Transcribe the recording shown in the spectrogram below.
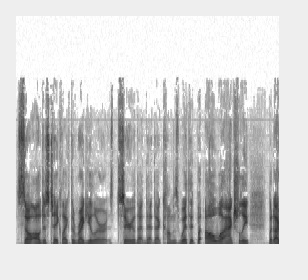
so I'll just take like the regular stereo that, that that comes with it. But oh well, actually, but I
